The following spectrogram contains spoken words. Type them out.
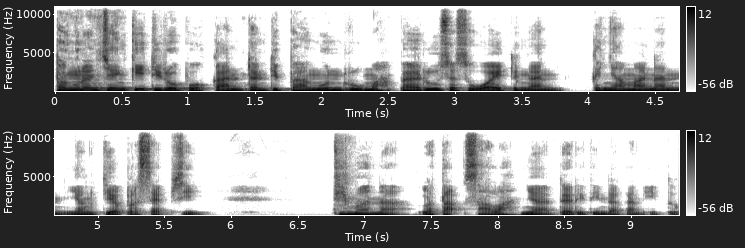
Bangunan jengki dirobohkan dan dibangun rumah baru sesuai dengan kenyamanan yang dia persepsi. Di mana letak salahnya dari tindakan itu?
